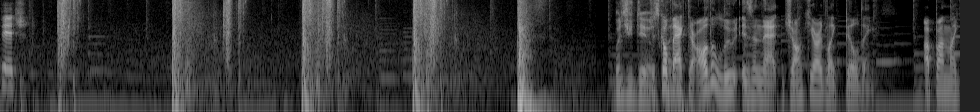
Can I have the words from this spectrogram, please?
Bitch. What'd you do? Just go buddy? back there. All the loot is in that junkyard like building. Up on like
